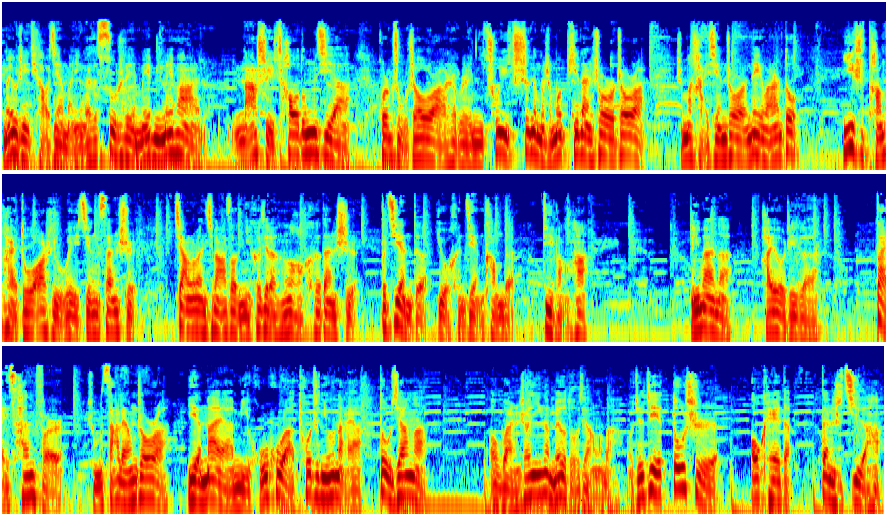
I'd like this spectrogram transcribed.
没有这条件嘛，应该在宿舍里没没法拿水焯东西啊，或者煮粥啊，是不是？你出去吃那么什么皮蛋瘦肉粥啊，什么海鲜粥啊，那玩意儿都。一是糖太多，二是有味精，三是加了乱七八糟，你喝起来很好喝，但是不见得有很健康的地方哈。另外呢，还有这个代餐粉儿，什么杂粮粥啊、燕麦啊、米糊糊啊、脱脂牛奶啊、豆浆啊，呃，晚上应该没有豆浆了吧？我觉得这些都是 OK 的，但是记得哈，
